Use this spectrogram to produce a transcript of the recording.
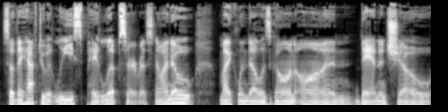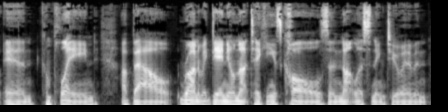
so they have to at least pay lip service. Now, I know Mike Lindell has gone on Bannon's show and complained about Ronna McDaniel not taking his calls and not listening to him. And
